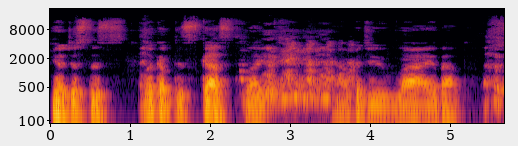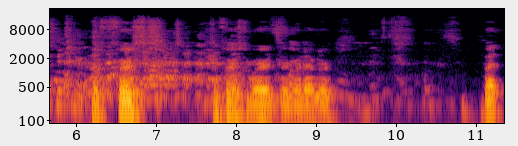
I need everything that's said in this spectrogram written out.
You know, just this look of disgust, like, how could you lie about the first, the first words or whatever? But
